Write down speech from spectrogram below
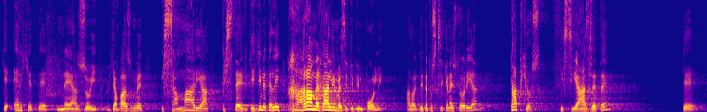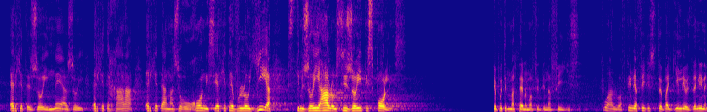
και έρχεται νέα ζωή. Διαβάζουμε η Σαμάρια πιστεύει και γίνεται λέει χαρά μεγάλη μέσα εκεί την πόλη. Αλλά δείτε πώς ξεκινάει η ιστορία. Κάποιος θυσιάζεται και έρχεται ζωή, νέα ζωή, έρχεται χαρά, έρχεται αναζωογόνηση, έρχεται ευλογία στην ζωή άλλων, στη ζωή της πόλης. Και πού την μαθαίνουμε αυτή την αφήγηση; Πού άλλο, αυτή είναι η αφήγηση του Ευαγγελίου, δεν είναι.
